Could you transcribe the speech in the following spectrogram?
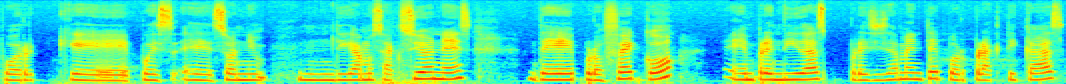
porque pues, son, digamos, acciones de Profeco emprendidas precisamente por prácticas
